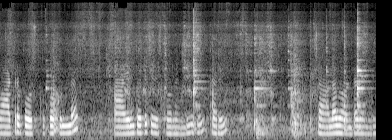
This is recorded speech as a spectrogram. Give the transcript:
వాటర్ పోసుకోకుండా ఆయిల్ తోటే చేసుకోవాలండి ఇది కర్రీ. చాలా బాగుంటుందండి.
